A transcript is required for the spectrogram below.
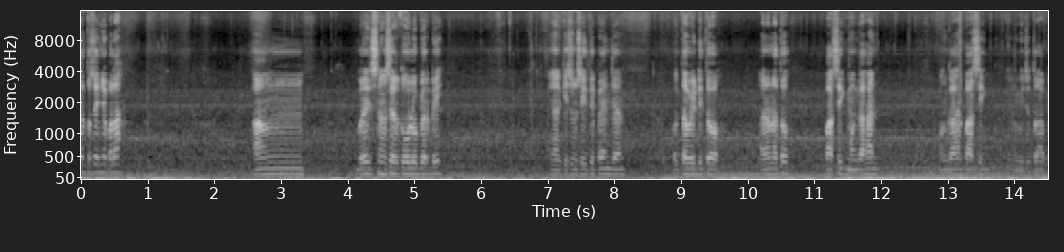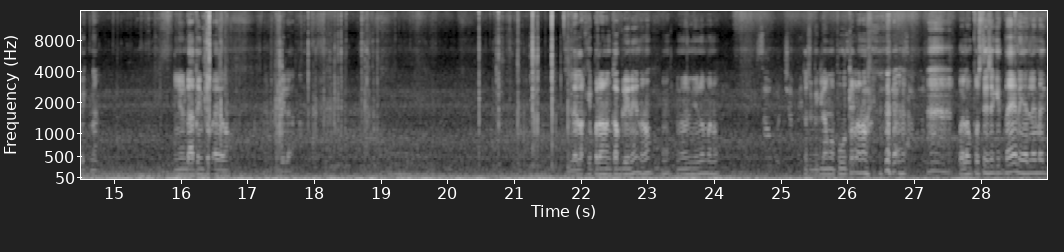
lang to sa inyo pala. Ang bridge ng Circulo Verde. Yan, Quezon City pa yan dyan. Pagtawid dito, ano na to? Pasig, Manggahan. Manggahan, Pasig. Yan, Medyo traffic na. Yan yung dating tulay oh. Bila. Lalaki pala ng kable na yun, no? Ano yun naman, no? Tapos biglang maputol, ano? Walang poste sa gitna yan, yan lang, nag,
